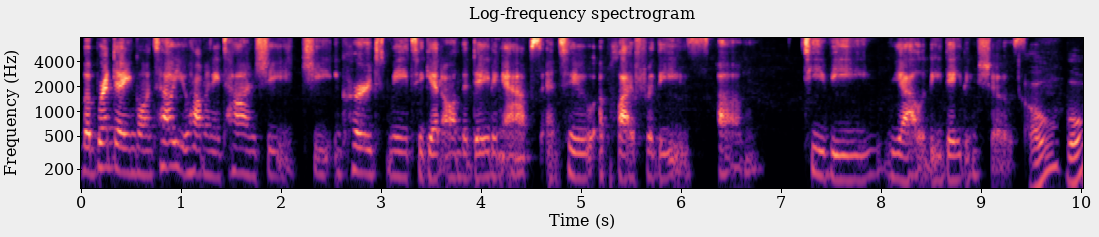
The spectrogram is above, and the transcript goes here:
But Brenda ain't gonna tell you how many times she she encouraged me to get on the dating apps and to apply for these um, TV reality dating shows. Oh boy,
